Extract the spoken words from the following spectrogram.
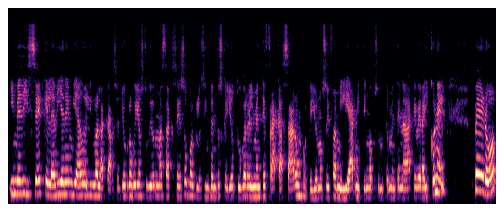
y me dice que le habían enviado el libro a la cárcel. Yo creo que ellos tuvieron más acceso porque los intentos que yo tuve realmente fracasaron porque yo no soy familiar ni tengo absolutamente nada que ver ahí con él. Pero...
